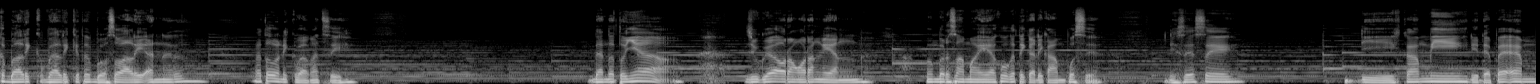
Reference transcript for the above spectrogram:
kebalik-kebalik itu walian itu. Itu unik banget sih. Dan tentunya juga orang-orang yang membersamai aku ketika di kampus ya. Di CC di kami di DPM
